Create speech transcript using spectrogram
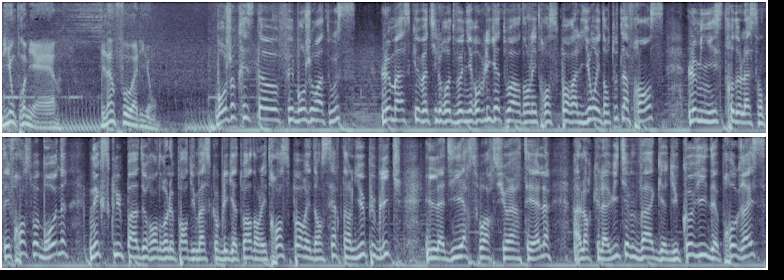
Lyon Première, l'info à Lyon. Bonjour Christophe et bonjour à tous. Le masque va-t-il redevenir obligatoire dans les transports à Lyon et dans toute la France? Le ministre de la Santé François Braun n'exclut pas de rendre le port du masque obligatoire dans les transports et dans certains lieux publics. Il l'a dit hier soir sur RTL alors que la huitième vague du Covid progresse.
